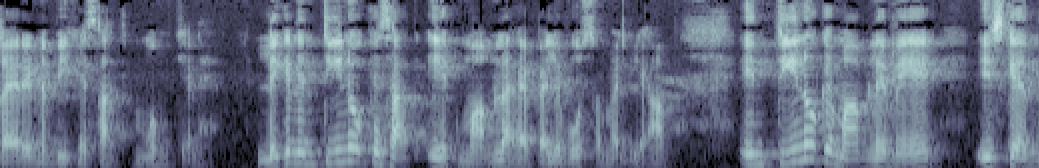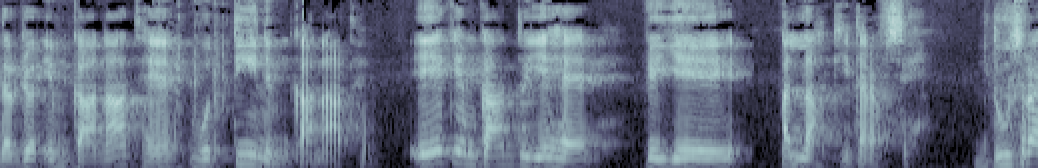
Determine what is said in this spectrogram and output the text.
غیر نبی کے ساتھ ممکن ہیں۔ لیکن ان تینوں کے ساتھ ایک معاملہ ہے، پہلے وہ سمجھ لیں آپ۔ ان تینوں کے معاملے میں اس کے اندر جو امکانات ہیں، وہ تین امکانات ہیں۔ ایک امکان تو یہ ہے کہ یہ اللہ کی طرف سے۔ دوسرا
